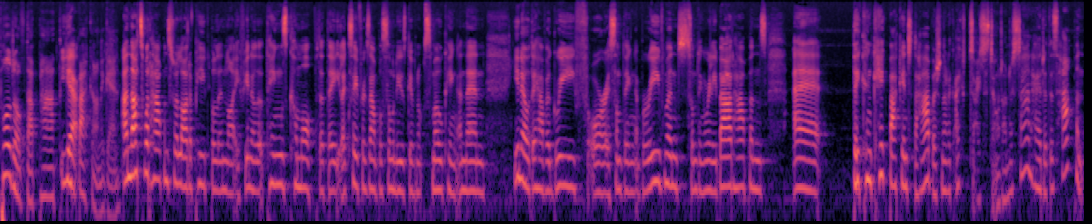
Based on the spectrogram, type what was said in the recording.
pulled off that path, get back on again. And that's what happens to a lot of people in life, you know, that things come up that they, like, say, for example, somebody who's given up smoking and then, you know, they have a grief or something, a bereavement, something really bad happens. Uh, they can kick back into the habit and they're like, I, I just don't understand. How did this happen?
